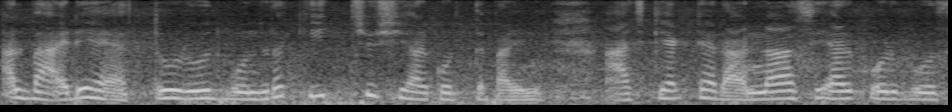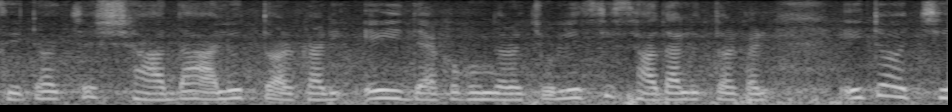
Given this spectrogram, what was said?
আর বাইরে এত রোদ বন্ধুরা, কিচ্ছু শেয়ার করতে পারিনি। আজকে একটা রান্না শেয়ার করব, সেটা হচ্ছে সাদা আলুর তরকারি। এই দেখো বন্ধুরা, চলে এসেছি সাদা আলুর তরকারি। এটা হচ্ছে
